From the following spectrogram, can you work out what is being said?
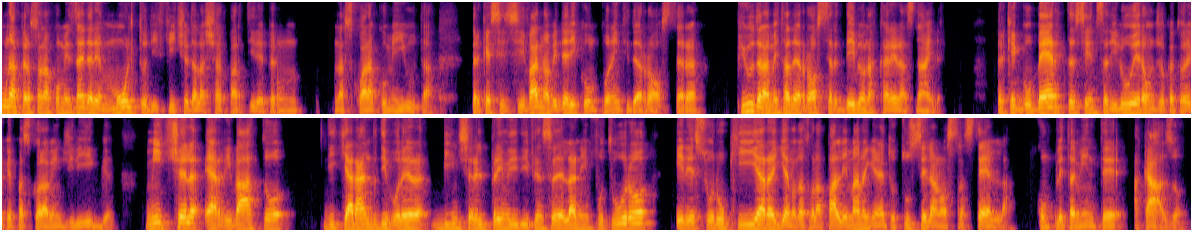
una persona come Snyder è molto difficile da lasciare partire per un, una squadra come Utah, perché se si vanno a vedere i componenti del roster, più della metà del roster deve una carriera a Snyder perché Gobert senza di lui era un giocatore che pascolava in G League. Mitchell è arrivato dichiarando di voler vincere il premio di difensore dell'anno in futuro e nel suo rookie year gli hanno dato la palla in mano e gli hanno detto tu sei la nostra stella, completamente a caso.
